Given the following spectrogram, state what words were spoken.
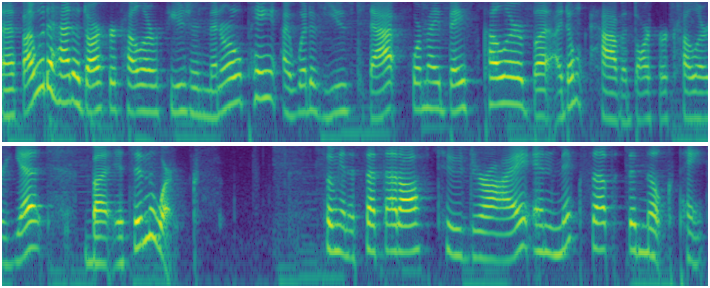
Now, if I would have had a darker color Fusion Mineral Paint, I would have used that for my base color, but I don't have a darker color yet, but it's in the works. So I'm going to set that off to dry and mix up the milk paint.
